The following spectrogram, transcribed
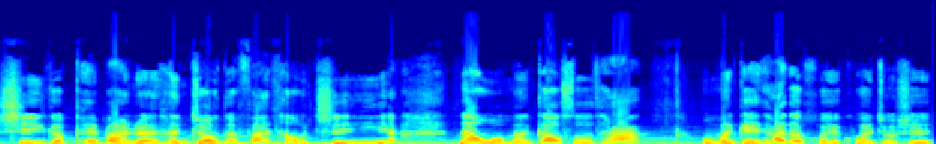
是一个陪伴人很久的烦恼之一啊。那我们告诉他，我们给他的回馈就是，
